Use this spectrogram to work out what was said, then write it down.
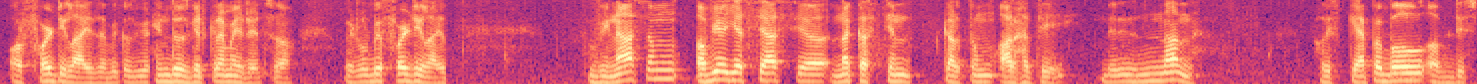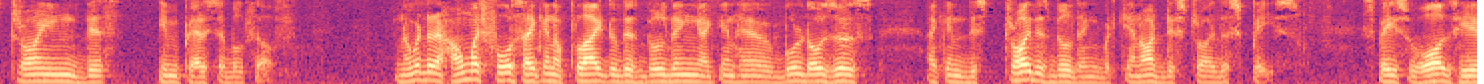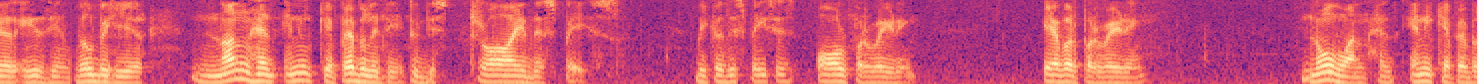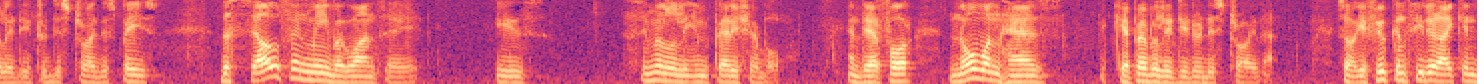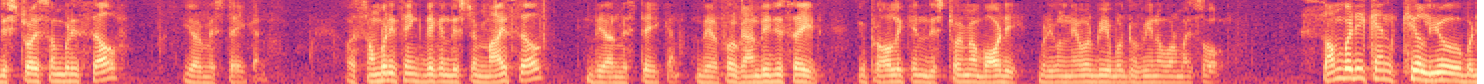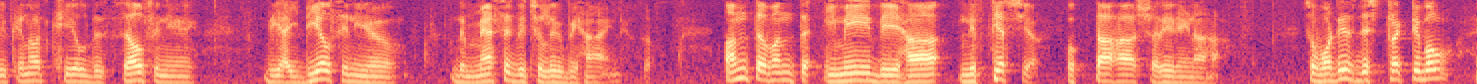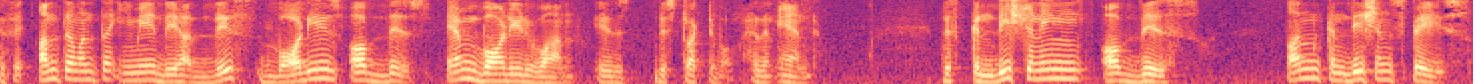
Or fertilizer, because we Hindus get cremated, so it will be fertilizer. Vinasam avyayasyasya na kaschin kartum arhati. There is none who is capable of destroying this imperishable self. No matter how much force I can apply to this building, I can have bulldozers, I can destroy this building, but cannot destroy the space. Space was here, is here, will be here. None has any capability to destroy this space because this space is all pervading, ever pervading. No one has any capability to destroy the space. The self in me, Bhagavan said, is similarly imperishable, and therefore no one has a capability to destroy that. So if you consider I can destroy somebody's self, you are mistaken. Or somebody think they can destroy myself, they are mistaken. Therefore Gandhiji said, you probably can destroy my body, but you will never be able to win over my soul. Somebody can kill you, but you cannot kill the self in you, the ideals in you, the message which you leave behind. Ime deha nityasya uktaha sharirinaha. So what is destructible? He say antavanta ime deha. This bodies of this embodied one is destructible, has an end. This conditioning of this unconditioned space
